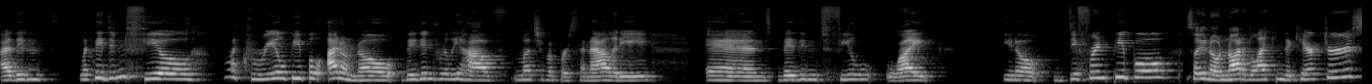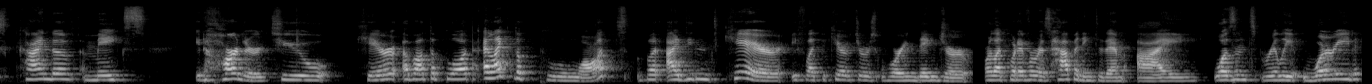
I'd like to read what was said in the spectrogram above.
I didn't like they didn't feel like real people. I don't know. They didn't really have much of a personality and they didn't feel like you know, different people. So, you know, not liking the characters kind of makes it harder to care about the plot. I like the plot, but I didn't care if like the characters were in danger or like whatever was happening to them. I wasn't really worried.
